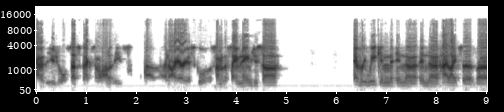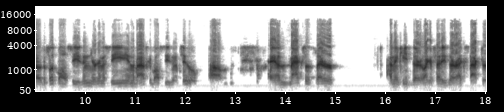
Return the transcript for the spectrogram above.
kind of the usual suspects in a lot of these uh, in our area schools. Some of the same names you saw every week in in the in the highlights of uh, the football season, you're going to see in the basketball season too. Um, and Max is their. I think he's their, like I said, he's their X factor.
